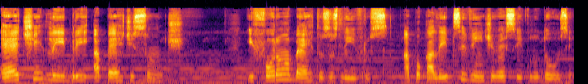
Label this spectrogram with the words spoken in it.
Et libri aperte sunt. E foram abertos os livros. Apocalipse 20, versículo 12.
